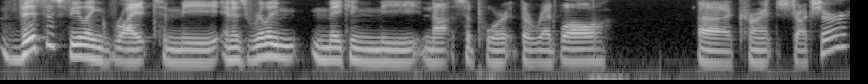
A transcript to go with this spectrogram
this is feeling right to me and is really making me not support the red wall uh, current structure.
